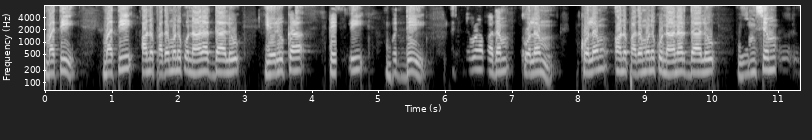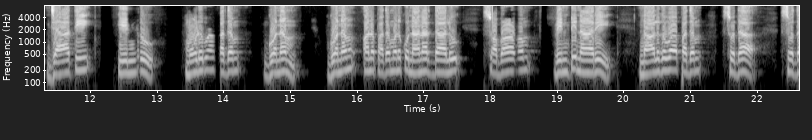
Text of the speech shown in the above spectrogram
మతి. మతి అను పదమునకు నానర్థాలు ఎరుక తెలివి బుద్ధి. రెండవ పదం కులం. కులం అను పదమునకు నానర్థాలు వంశం జాతి ఇల్లు మూడవ పదం గుణం. గుణం అను పదమునకు నానర్థాలు స్వభావం వింటినారి నాలుగవ పదం సుధ. సుధ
